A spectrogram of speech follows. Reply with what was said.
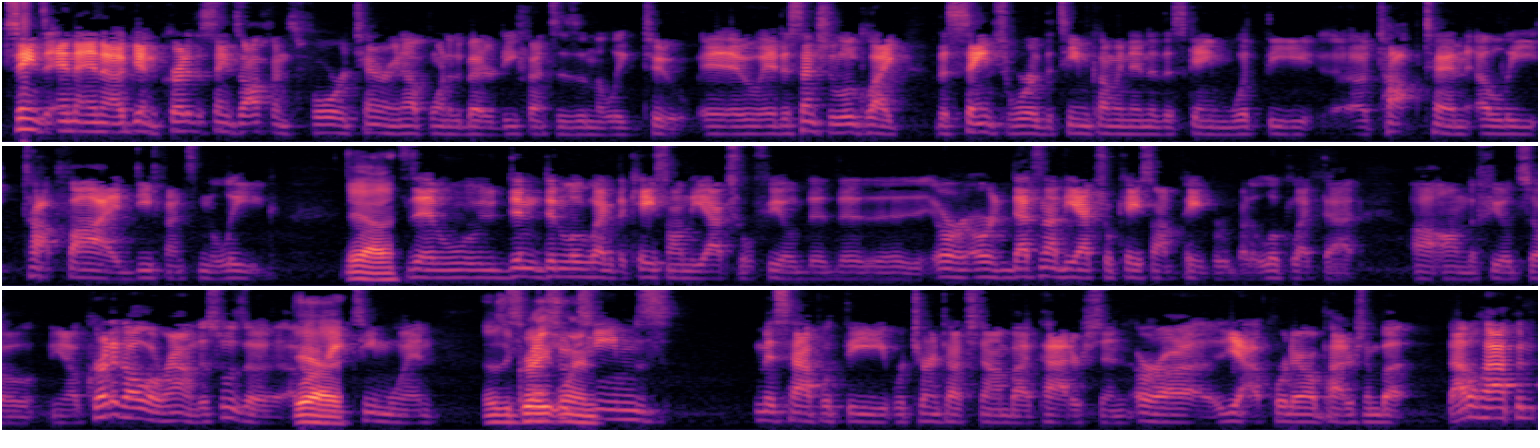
Saints, and, and again, credit the Saints offense for tearing up one of the better defenses in the league too. It, it essentially looked like the Saints were the team coming into this game with the uh, top ten elite, top five defense in the league. Yeah, It didn't didn't look like the case on the actual field, the, the, the, or or that's not the actual case on paper, but it looked like that uh, on the field. So you know, credit all around. This was a, a Yeah. great team win. It was a great win. teams mishap with the return touchdown by Patterson, or uh, yeah, Cordero Patterson. But that'll happen.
